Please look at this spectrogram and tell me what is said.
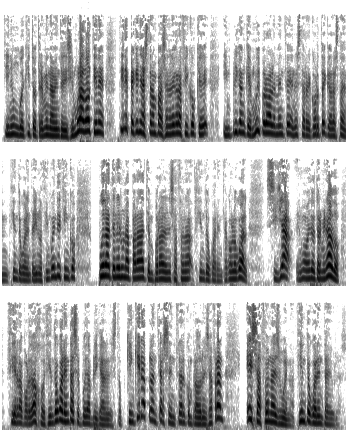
Tiene un huequito tremendamente disimulado, tiene, tiene pequeñas trampas en el gráfico que implican que muy probablemente en este recorte, que ahora está en 141.55, pueda tener una parada temporal en esa zona 140. Con lo cual, si ya en un momento determinado cierra por debajo de 140, se puede aplicar el stop. Quien quiera plantearse entrar comprador en Safran, esa zona es buena, 140 euros.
